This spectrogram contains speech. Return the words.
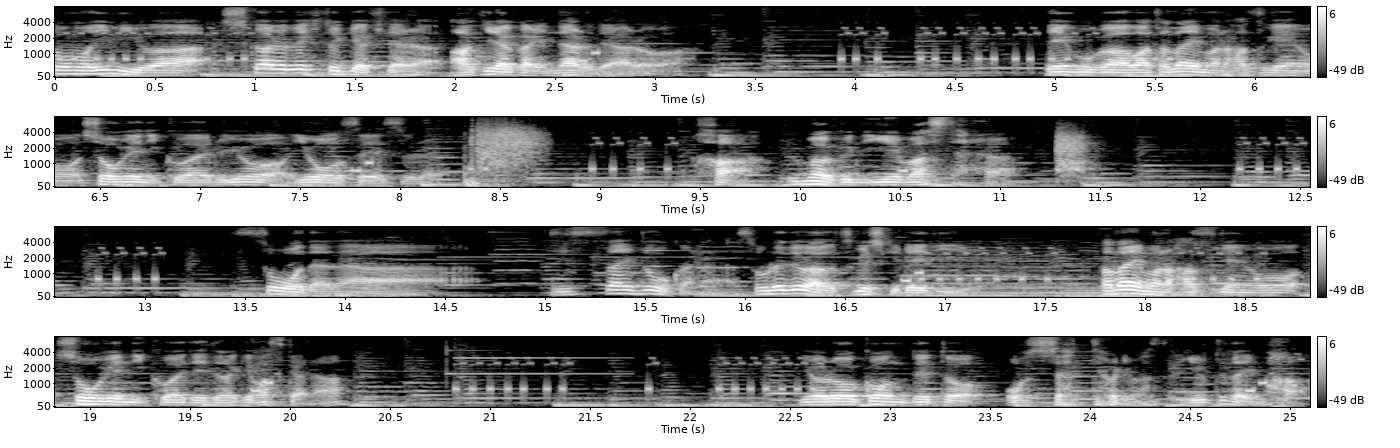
その意味は、叱るべき時が来たら明らかになるであろう。弁護側はただいまの発言を証言に加えるよう要請する。はあ、うまく逃げましたな。そうだな実際どうかなそれでは美しきレディー、ただいまの発言を証言に加えていただけますかな喜んでとおっしゃっております。言ってた今。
